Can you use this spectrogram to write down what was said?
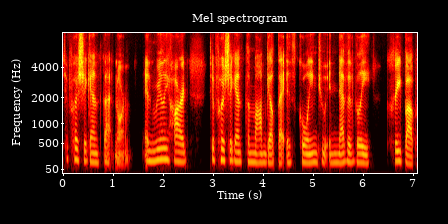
to push against that norm and really hard to push against the mom guilt that is going to inevitably creep up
